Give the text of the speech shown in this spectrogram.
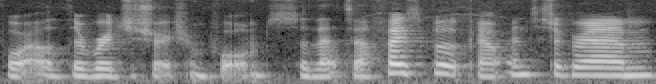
for the registration forms. So that's our Facebook, our Instagram,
